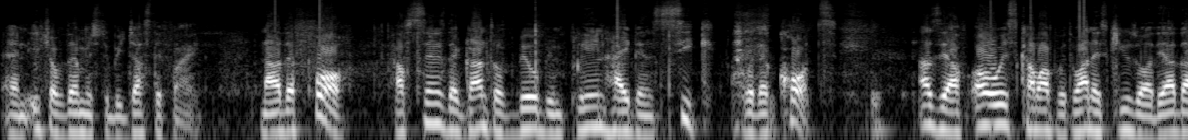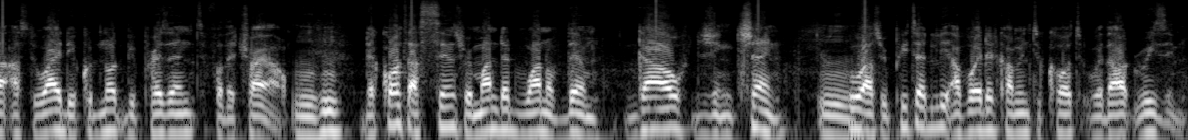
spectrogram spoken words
and each of them is to be justified. Now, the four have since the grant of bail been playing hide and seek with the court as they have always come up with one excuse or the other as to why they could not be present for the trial. Mm-hmm. The court has since remanded one of them, Gao Jingchen, mm. who has repeatedly avoided coming to court without reason.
